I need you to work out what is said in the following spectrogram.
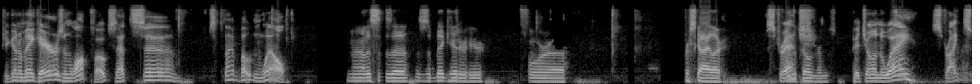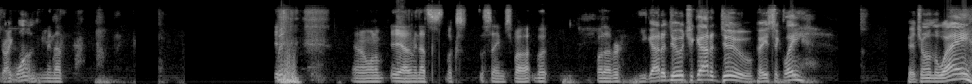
If you're going to make errors and walk folks, that's uh, it's not boding well. No, this is a this is a big hitter here for uh, for Skyler and the Stretch. Pilgrims. Pitch on the way. Strike. Strike one. I mean that. I don't want to. Yeah, I mean that's looks the same spot, but whatever. You got to do what you got to do, basically. Pitch on the way.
